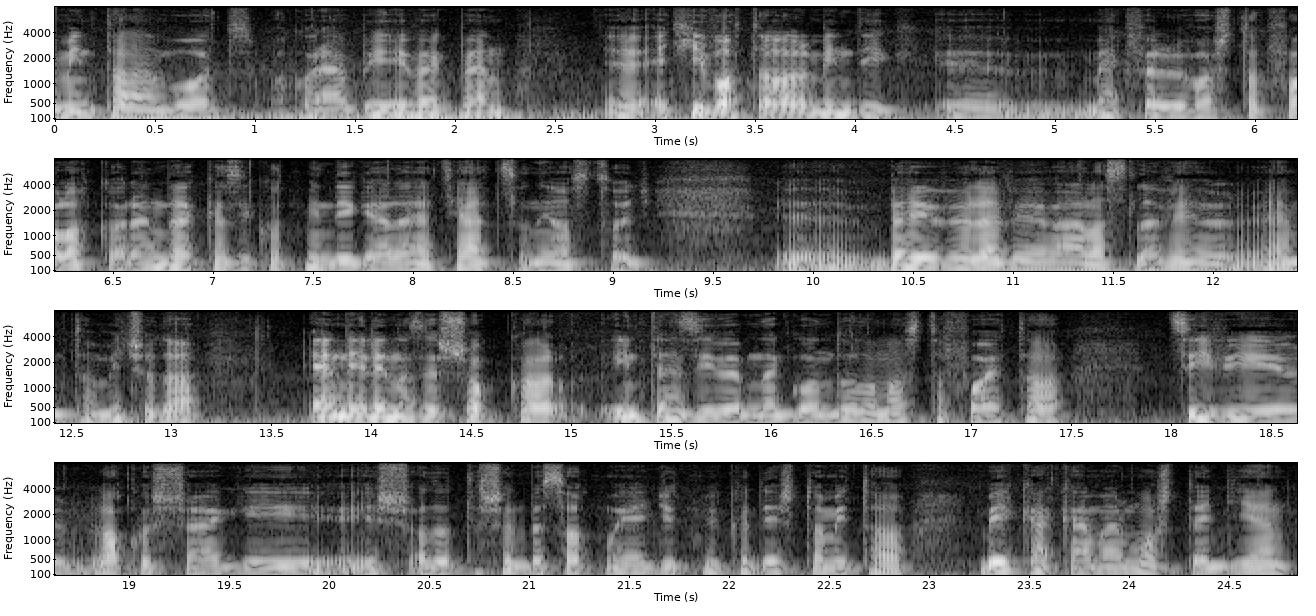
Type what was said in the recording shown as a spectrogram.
mint talán volt a korábbi években, egy hivatal mindig megfelelő vastag falakkal rendelkezik, ott mindig el lehet játszani azt, hogy bejövő levél, válaszlevél, nem tudom micsoda. Ennél én azért sokkal intenzívebbnek gondolom azt a fajta civil, lakossági és adott esetben szakmai együttműködést, amit a BKK már most egy ilyen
